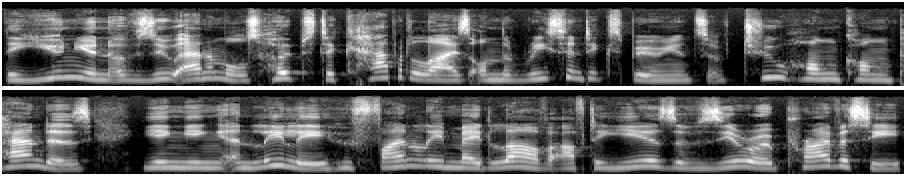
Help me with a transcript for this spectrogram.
The Union of Zoo Animals hopes to capitalize on the recent experience of two Hong Kong pandas, Ying Ying and Lily, who finally made love after years of zero privacy,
